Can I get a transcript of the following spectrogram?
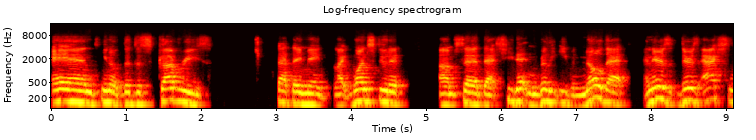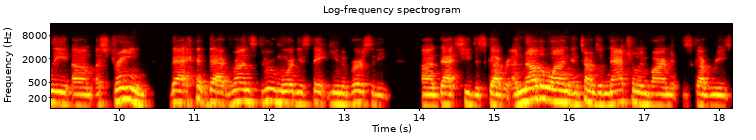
and you know the discoveries that they made. Like one student um, said that she didn't really even know that, and there's there's actually um, a stream that that runs through Morgan State University uh, that she discovered. Another one in terms of natural environment discoveries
